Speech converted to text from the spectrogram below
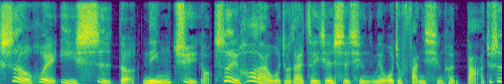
社会意识的凝聚啊，所以后来我就在这一件事情里面，我就反省很大，就是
